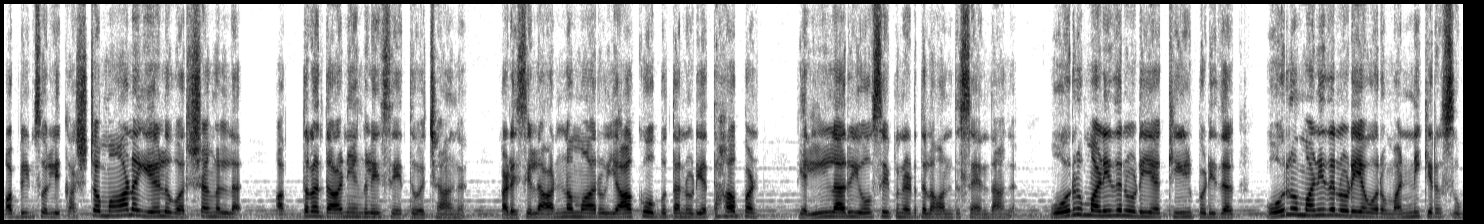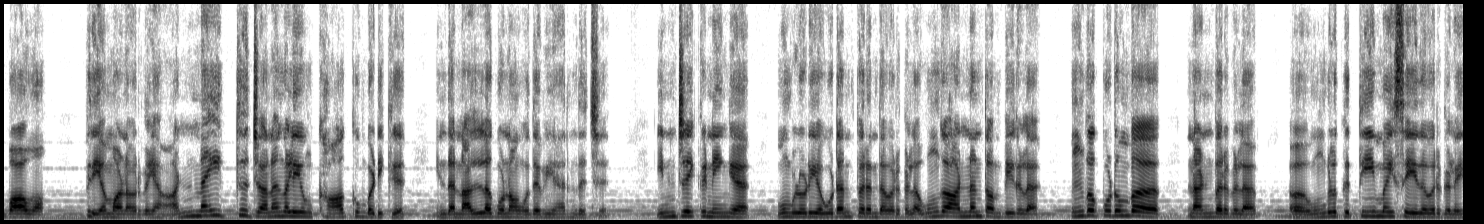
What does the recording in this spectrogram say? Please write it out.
அப்படின்னு சொல்லி கஷ்டமான ஏழு வருஷங்கள்ல அத்தனை தானியங்களையும் சேர்த்து வச்சாங்க. கடைசியில் அண்ணமாரும் யாக்கோபு தன்னுடைய தகப்பன் எல்லாரும் யோசிப்பின் இடத்துல வந்து சேர்ந்தாங்க. ஒரு மனிதனுடைய கீழ்ப்படிதல் ஒரு மனிதனுடைய ஒரு மன்னிக்கிற சுபாவம். பிரியமானவர்களே அனைத்து ஜனங்களையும் காக்கும்படிக்கு இந்த நல்ல குணம் உதவியா இருந்துச்சு. இன்றைக்கு நீங்க உங்களுடைய உடன் பிறந்தவர்களை உங்க அண்ணன் தம்பிகளை உங்க குடும்ப நண்பர்களை உங்களுக்கு தீமை செய்தவர்களை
